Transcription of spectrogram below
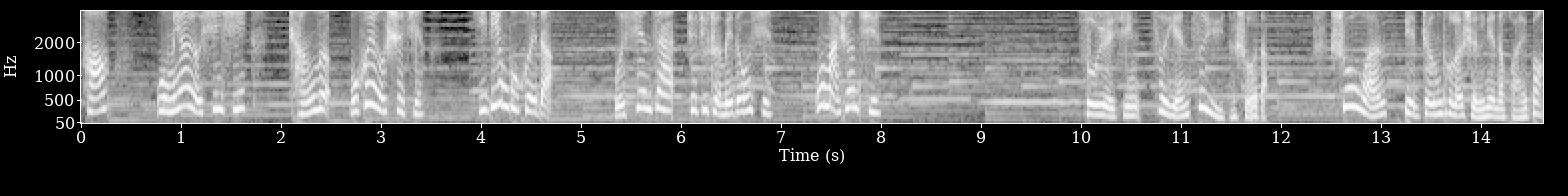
好，我们要有信心，长乐不会有事情，一定不会的。我现在就去准备东西，我马上去。苏月心自言自语的说道，说完便挣脱了沈炼的怀抱，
